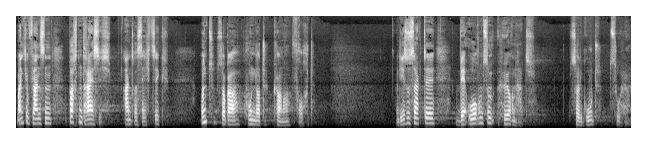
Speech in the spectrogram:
Manche Pflanzen brachten 30, andere 60 und sogar 100 Körner Frucht. Und Jesus sagte, wer Ohren zum Hören hat, soll gut zuhören.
